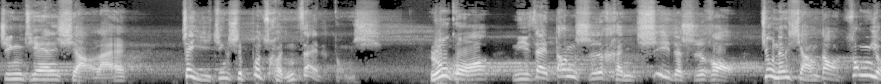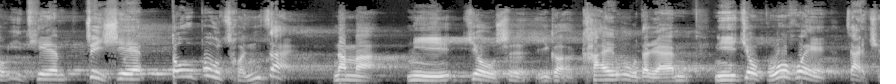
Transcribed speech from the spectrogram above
今天想来，这已经是不存在的东西。如果你在当时很气的时候，就能想到，终有一天这些都不存在，那么你就是一个开悟的人，你就不会再去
